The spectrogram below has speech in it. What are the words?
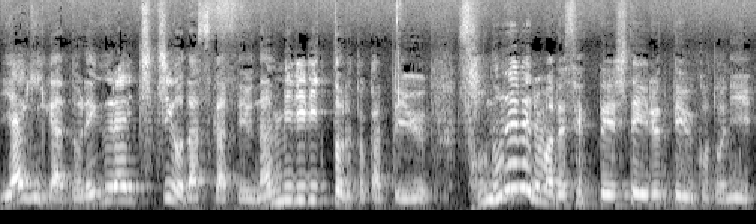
ヤギがどれぐらい乳を出すかっていう何ミリリットルとかっていうそのレベルまで設定しているっていうことに、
